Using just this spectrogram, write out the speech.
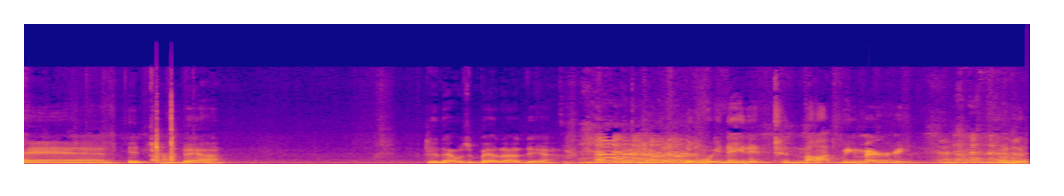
And it turned out that that was a bad idea. that we needed to not be married. And the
